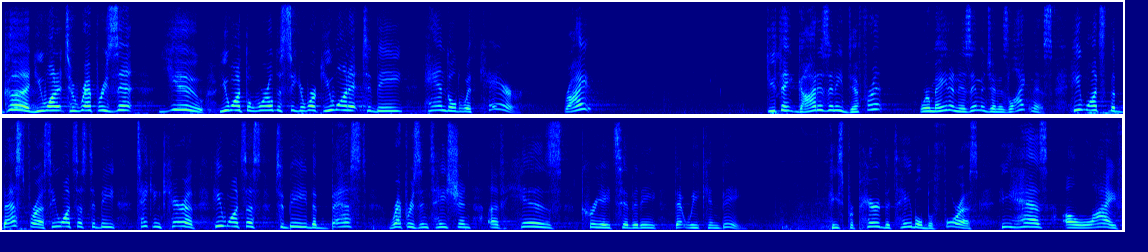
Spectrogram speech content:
good. You want it to represent you. You want the world to see your work. You want it to be handled with care, right? Do you think God is any different? We're made in His image and His likeness. He wants the best for us. He wants us to be taken care of. He wants us to be the best representation of His creativity that we can be. He's prepared the table before us. He has a life,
